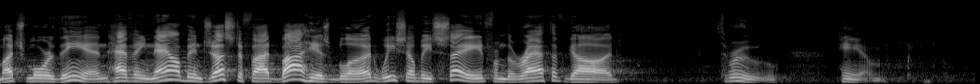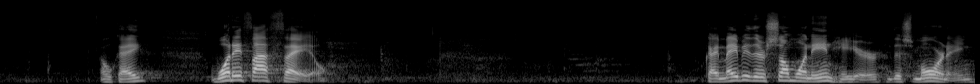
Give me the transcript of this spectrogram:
Much more then, having now been justified by His blood, we shall be saved from the wrath of God through Him. Okay? What if I fail? Okay, maybe there's someone in here this morning,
